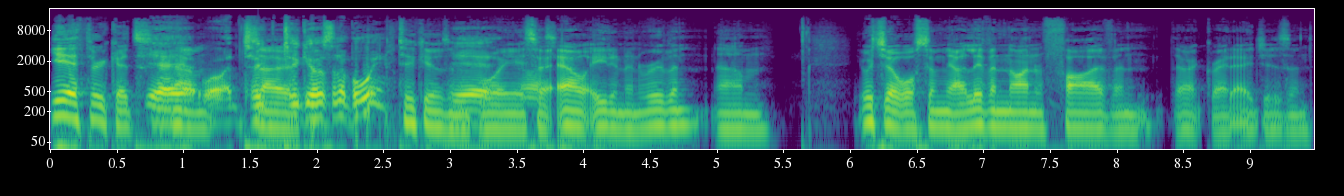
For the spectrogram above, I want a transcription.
Yeah, three kids. Yeah. Um, What, two, so- two girls and a boy. Two girls and a boy, yeah. So. Al, Eden, and Ruben, um, which are awesome. They're 11, 9, and 5, and they're at great ages. And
